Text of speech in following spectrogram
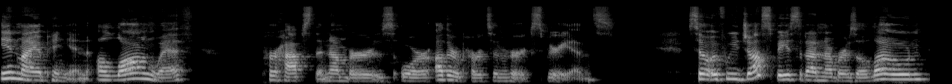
in my opinion, along with perhaps the numbers or other parts of her experience. So if we just base it on numbers alone,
